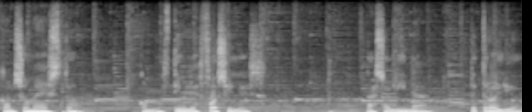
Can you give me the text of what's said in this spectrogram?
consume esto? Combustibles fósiles, gasolina, petróleo.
